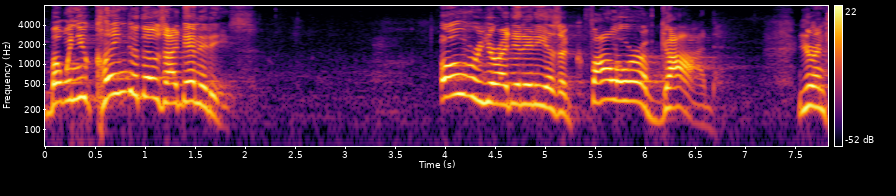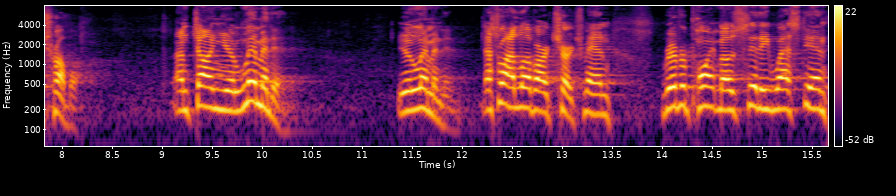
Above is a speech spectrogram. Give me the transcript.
But when you cling to those identities over your identity as a follower of God, you're in trouble. I'm telling you, you're limited. You're limited. That's why I love our church, man. River Point, Mo City, West End,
